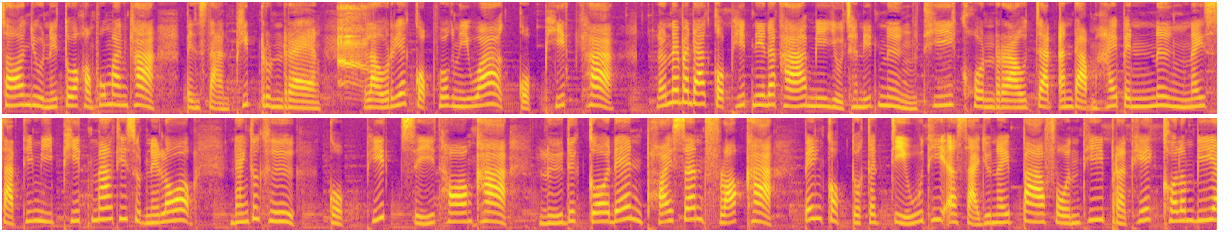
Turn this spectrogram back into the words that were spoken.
ซ่อนอยู่ในตัวของพวกมันค่ะ เป็นสารพิษรุนแรง เราเรียกกบพวกนี้ว่ากบพิษค่ะ แล้วในบรรดากบพิษนี้นะคะ มีอยู่ชนิดหนึ่งที่คนเราจัดอันดับให้เป็นหนึ่งในสัตว์ที่มีพิษมากที่สุดในโลก นั่นก็คือกบพิษสีทองค่ะ หรือ the golden poison flock ค่ะ เป็นกบตัวกระจิ๋วที่อาศัยอยู่ในป่าฝนที่ประเทศโคลัมเบีย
